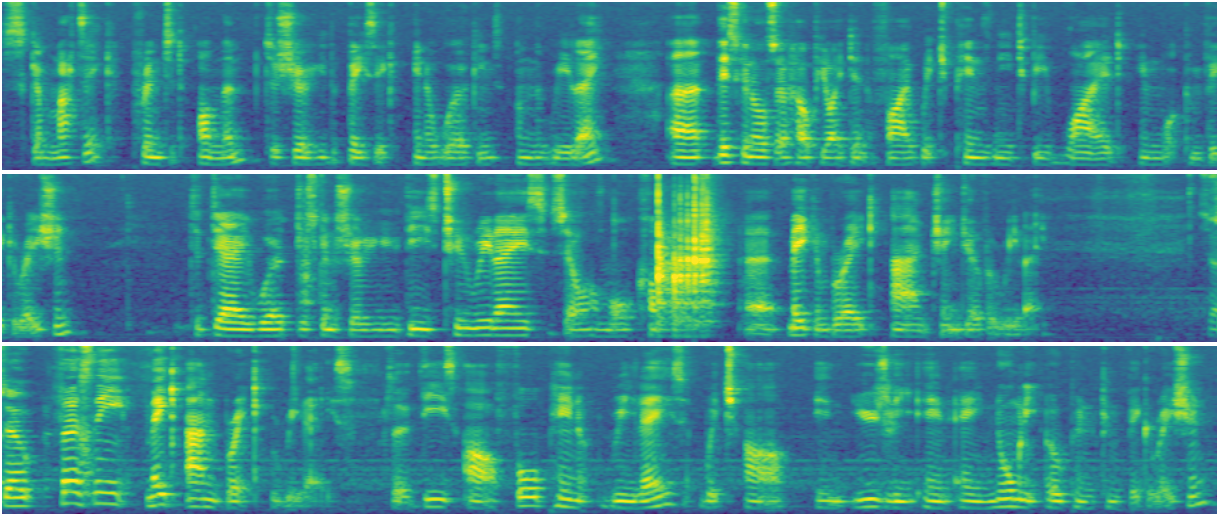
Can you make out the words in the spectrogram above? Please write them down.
schematic printed on them to show you the basic inner workings on the relay. Uh, this can also help you identify which pins need to be wired in what configuration. Today we're just going to show you these two relays, so our more common uh, make and break and changeover relay. So firstly, make and break relays. So these are four pin relays which are in usually in a normally open configuration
